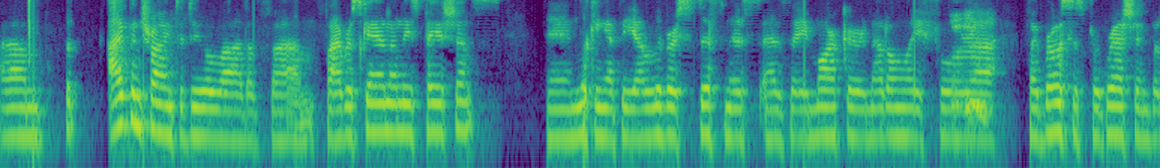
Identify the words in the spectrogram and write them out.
Um, but I've been trying to do a lot of um, FibroScan on these patients and looking at the uh, liver stiffness as a marker not only for uh, fibrosis progression, but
